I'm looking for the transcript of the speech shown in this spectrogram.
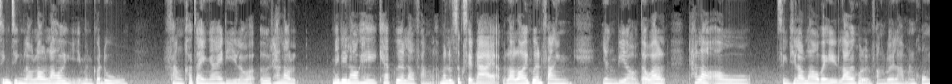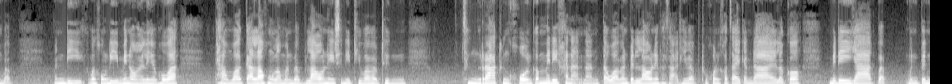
จริง ๆ แล้วเราเล่าอย่างนี้มันก็ดู ฟังเข้าใจง่ายดีแล้วว่าเออ ถ้าเราไม่ได้เล่าแค่แค่เพื่อนเราฟังแล้วมันรู้สึกเสียดายอะเราเล่าให้เพื่อนฟังอย่างเดียว แต่ว่าถ้าเราเอาสิ่งที่เราเล่าไปเล่าให้คนอื่นฟังด้วยล่ะมันคงแบบมันดีมันคงดีไม่น้อยอะไรเงี้ยเพราะว่าถามว่าการเล่าของเรามันแบบเล่าในชนิดที่ว่าแบบถึงถึงรากถึงโคนก็ไม่ได้ขนาดนั้น แต่ว่ามันเป็นเล่าในภาษาที่แบบทุกคนเข้าใจกันได้ แล้วก็ไม่ได้ยากแบบ เหมือนเป็น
